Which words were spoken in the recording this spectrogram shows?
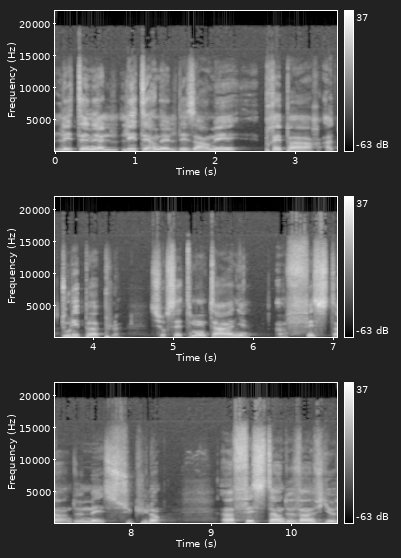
L'Éternel des armées prépare à tous les peuples sur cette montagne un festin de mets succulents, un festin de vin vieux,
